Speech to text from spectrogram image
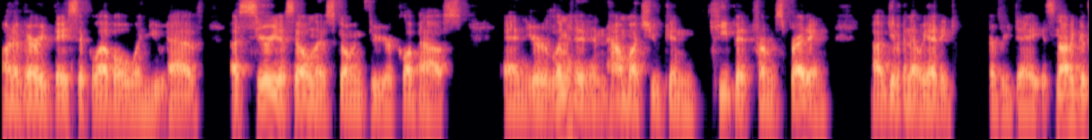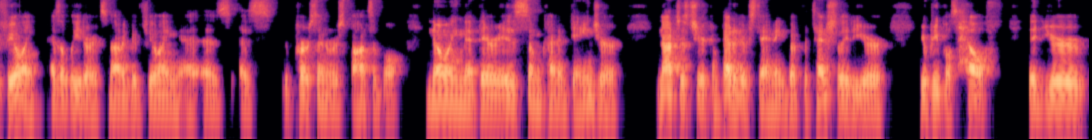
on a very basic level, when you have a serious illness going through your clubhouse and you're limited in how much you can keep it from spreading, uh, given that we had to every day it's not a good feeling as a leader. It's not a good feeling as as the person responsible knowing that there is some kind of danger not just to your competitive standing but potentially to your your people's health that you're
